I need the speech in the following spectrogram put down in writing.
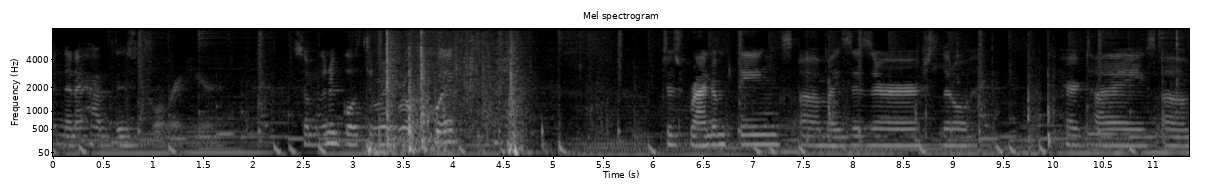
And then I have this drawer right here. So I'm gonna go through it real quick. Just random things, uh, my scissors, little hair ties, um,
